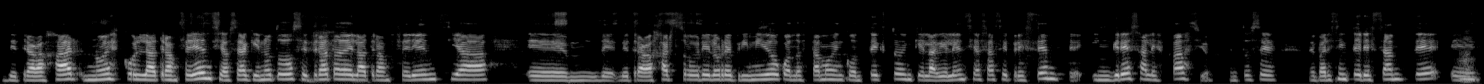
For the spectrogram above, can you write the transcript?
de trabajar no es con la transferencia, o sea, que no todo se trata de la transferencia eh, de, trabajar sobre lo reprimido cuando estamos en contexto en que la violencia se hace presente, ingresa al espacio. Entonces, me parece interesante eh, mm.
